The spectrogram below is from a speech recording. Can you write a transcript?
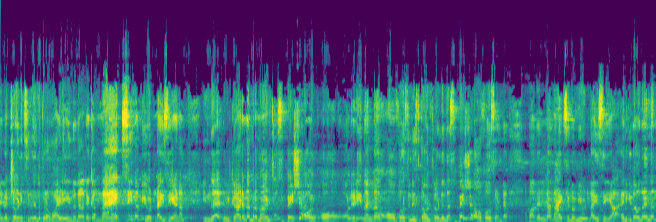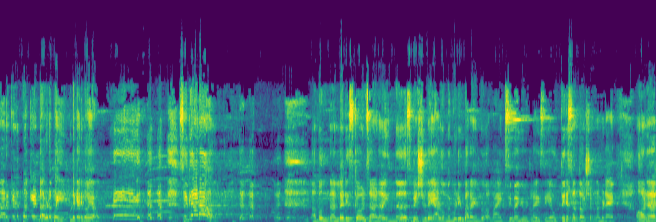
ഇലക്ട്രോണിക്സിൽ നിന്ന് പ്രൊവൈഡ് ചെയ്യുന്നത്. അതൊക്കെ മാക്സിമം യൂട്ടിലൈസ് ചെയ്യണം. ഇന്ന് ഉദ്ഘാടനം പ്രമാണിച്ച് സ്പെഷ്യൽ ഓൾറെഡി നല്ല ഓഫേഴ്സ് ഡിസ്കൗണ്ട്സ് ഉണ്ട്. ഇന്ന് സ്പെഷ്യൽ ഓഫേഴ്സ് ഉണ്ട്. അപ്പൊ അതെല്ലാം മാക്സിമം യൂട്ടിലൈസ് ചെയ്യുക എനിക്ക് തോന്നുന്നു ഇന്ന് നറുക്കെടുപ്പൊക്കെ ഉണ്ട്? അവിടെ പോയി. പുള്ളിക്കാരി പോയോ? ഏയ്! അപ്പം നല്ല ഡിസ്കൗണ്ട്സ് ആണ്. ഇന്ന് സ്പെഷ്യൽ ഡേ ആണ് ഒന്നും കൂടിയും പറയുന്നു. മാക്സിമം യൂട്ടിലൈസ് ചെയ്യുക ഒത്തിരി സന്തോഷം നമ്മുടെ ഓണർ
